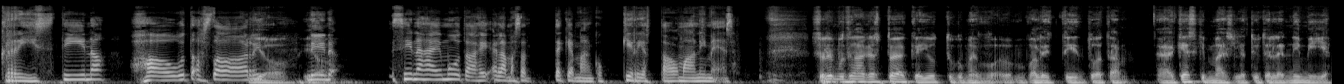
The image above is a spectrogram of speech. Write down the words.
Kristiina, Hautasaari, Joo, niin joo. siinähän ei muuta elämässä tekemään kuin kirjoittaa omaa nimeensä. Se oli muuten aika spöökkä juttu, kun me va- valittiin tuota keskimmäiselle tytölle nimiä.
